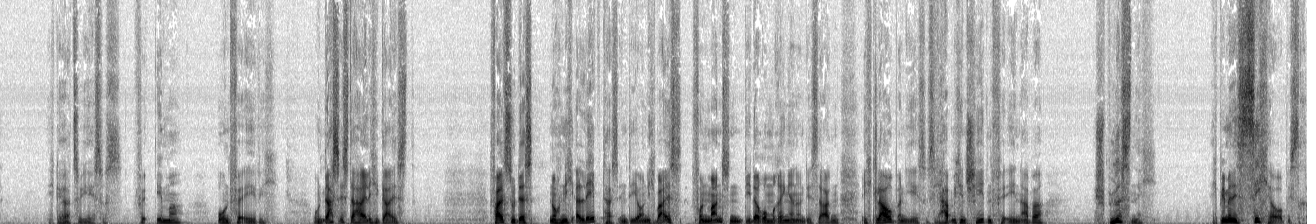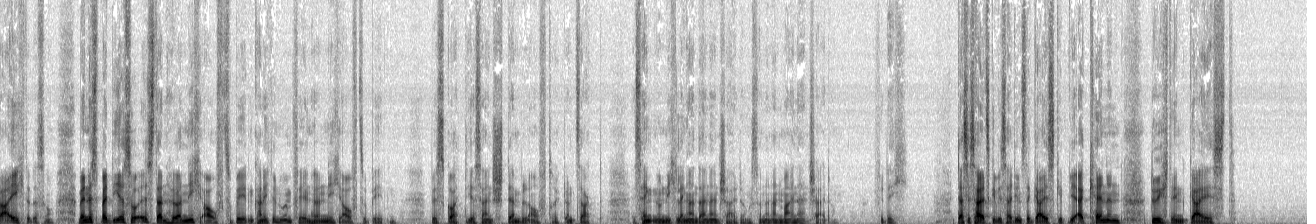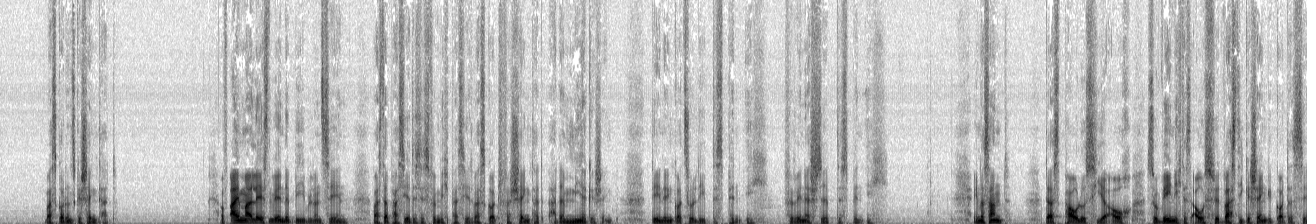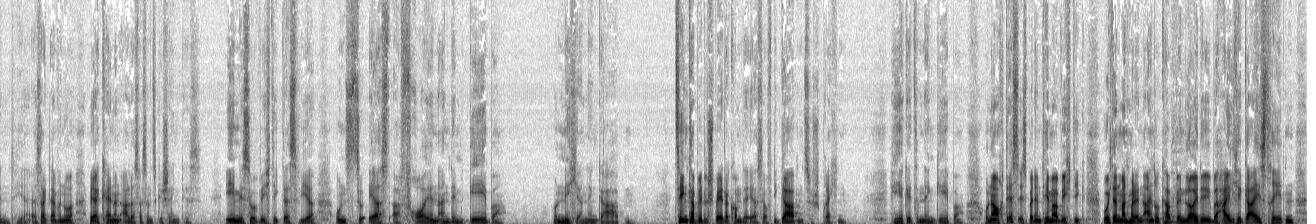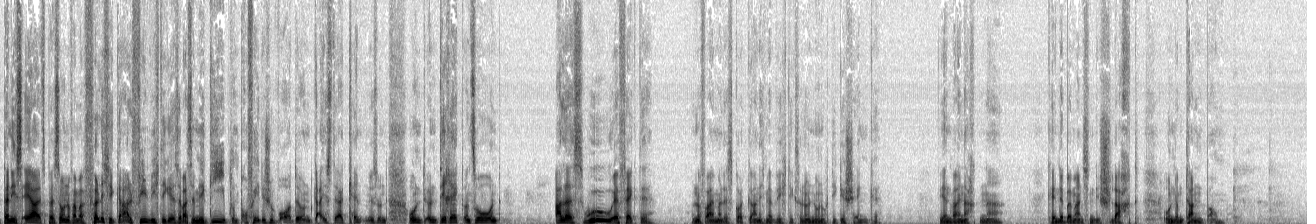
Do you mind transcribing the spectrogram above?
Ich gehöre zu Jesus für immer und für ewig. Und das ist der Heilige Geist. Falls du das noch nicht erlebt hast in dir. Und ich weiß von manchen, die darum ringen und die sagen, ich glaube an Jesus, ich habe mich entschieden für ihn, aber es nicht. Ich bin mir nicht sicher, ob es reicht oder so. Wenn es bei dir so ist, dann hör nicht auf zu beten. Kann ich dir nur empfehlen, hör nicht auf zu beten, bis Gott dir seinen Stempel aufdrückt und sagt, es hängt nun nicht länger an deiner Entscheidung, sondern an meiner Entscheidung für dich. Das ist Heilsgewissheit, die uns der Geist gibt. Wir erkennen durch den Geist, was Gott uns geschenkt hat. Auf einmal lesen wir in der Bibel und sehen, was da passiert ist, ist für mich passiert. Was Gott verschenkt hat, hat er mir geschenkt. Den, den Gott so liebt, das bin ich. Für wen er stirbt, das bin ich. Interessant, dass Paulus hier auch so wenig das ausführt, was die Geschenke Gottes sind. Hier. Er sagt einfach nur, wir erkennen alles, was uns geschenkt ist. Ihm ist so wichtig, dass wir uns zuerst erfreuen an dem Geber und nicht an den Gaben. Zehn Kapitel später kommt er erst auf die Gaben zu sprechen. Hier geht es um den Geber. Und auch das ist bei dem Thema wichtig, wo ich dann manchmal den Eindruck habe, wenn Leute über Heilige Geist reden, dann ist er als Person auf einmal völlig egal. Viel wichtiger ist er, was er mir gibt und prophetische Worte und Geist der Erkenntnis und, und, und direkt und so und alles, Wuh-Effekte. Und auf einmal ist Gott gar nicht mehr wichtig, sondern nur noch die Geschenke wie an Weihnachten. Ne? Kennt ihr bei manchen die Schlacht unterm Tannenbaum?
